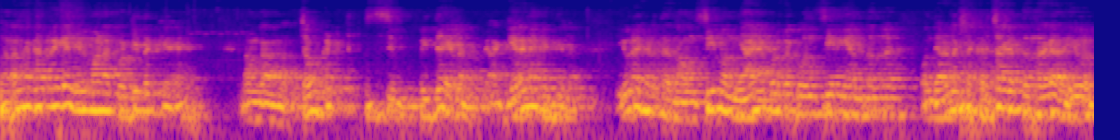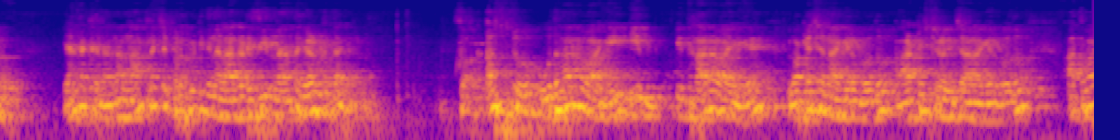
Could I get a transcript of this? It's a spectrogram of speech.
ಬರಹಗಾರರಿಗೆ ನಿರ್ಮಾಣ ಕೊಟ್ಟಿದ್ದಕ್ಕೆ ನಮ್ಗ ಚೌಕಟ್ಟು ಬಿದ್ದೇ ಇಲ್ಲ ನಮ್ಗೆ, ಆ ಗೆರೆನೆ ಬಿದ್ದಿಲ್ಲ ಇವರೇ ಹೇಳ್ತಾರೆ, ನಾವು ಒಂದು ಸೀನ್ ಒಂದು ನ್ಯಾಯ ಕೊಡ್ಬೇಕು ಒಂದು ಸೀನ್ಗೆ ಅಂತಂದ್ರೆ ಒಂದ್ ಎರಡು ಲಕ್ಷ ಖರ್ಚಾಗತ್ತೆ ಅಂದಾಗ ಇವರು, ಎರಡು ಲಕ್ಷ ನಾನು ನಾಲ್ಕು ಲಕ್ಷ ಬರ್ಬಿಟ್ಟಿದ್ದೀನಲ್ಲ ಆಲ್ರೆಡಿ ಸೀನ್ ಅಂತ ಹೇಳ್ಬಿಡ್ತಾರೆ. ಸೊ ಅಷ್ಟು ಉದಾರವಾಗಿ ಈ ಈ ಧಾರಾವಾಹಿಗೆ ಲೊಕೇಶನ್ ಆಗಿರ್ಬೋದು ಆರ್ಟಿಸ್ಟ್ಗಳ ವಿಚಾರ ಆಗಿರ್ಬೋದು, ಅಥವಾ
